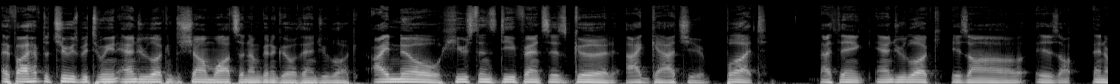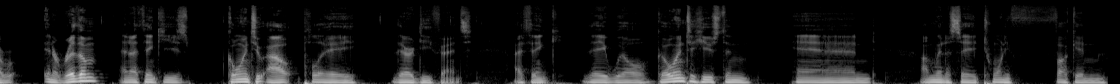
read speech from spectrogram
if I have to choose between Andrew Luck and Deshaun Watson, I'm gonna go with Andrew Luck. I know Houston's defense is good. I got you, but I think Andrew Luck is uh is in a in a rhythm, and I think he's going to outplay their defense. I think they will go into Houston and I'm going to say 20 fucking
